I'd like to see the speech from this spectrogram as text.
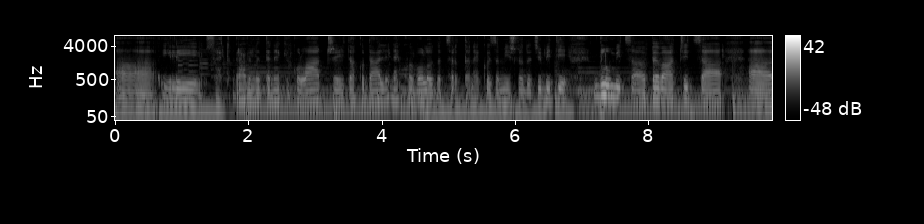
a, ili su eto pravile te neke kolače i tako dalje. Neko je voleo da crta, neko je zamišljao da će biti glumica, pevačica. A,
